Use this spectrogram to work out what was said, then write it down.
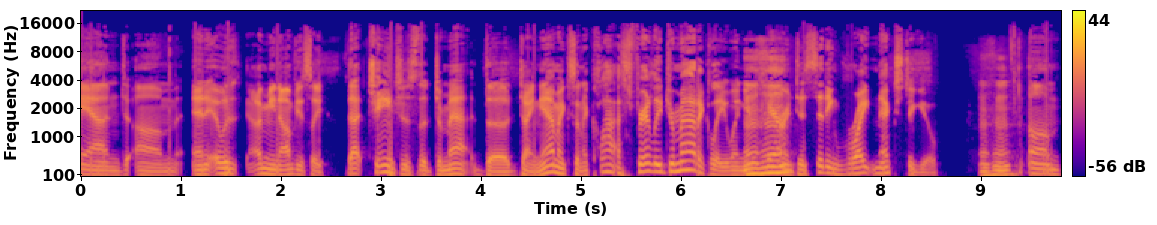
and um and it was i mean obviously that changes the dema- the dynamics in a class fairly dramatically when your mm-hmm. parent is sitting right next to you. Mm-hmm. um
